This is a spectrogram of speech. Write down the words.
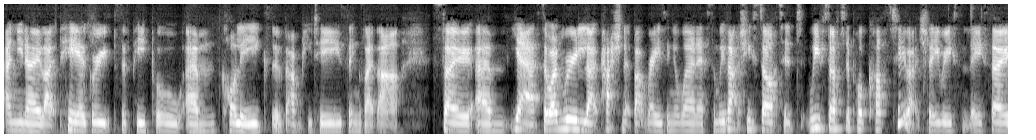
and you know like peer groups of people, um, colleagues of amputees, things like that so um, yeah so i'm really like passionate about raising awareness and we've actually started we've started a podcast too actually recently. So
